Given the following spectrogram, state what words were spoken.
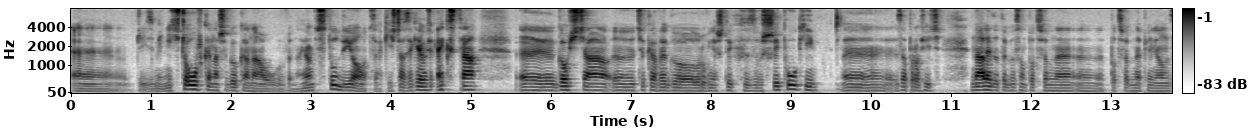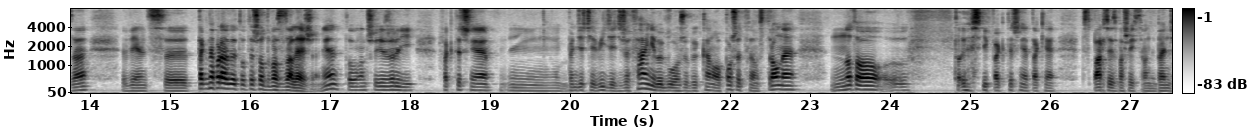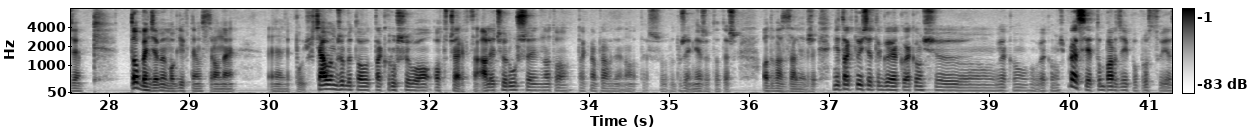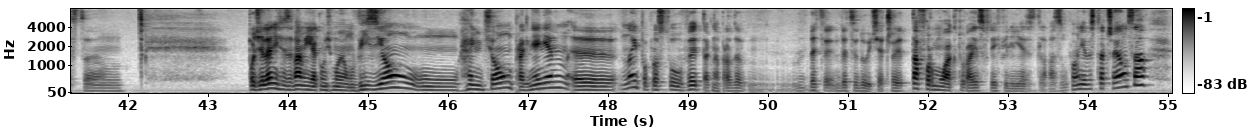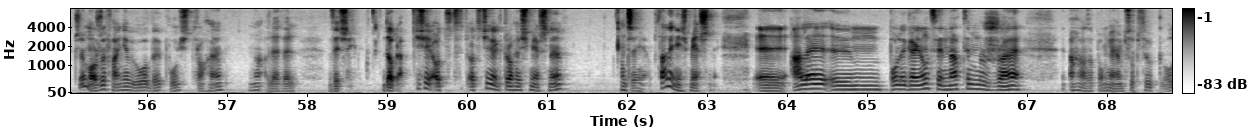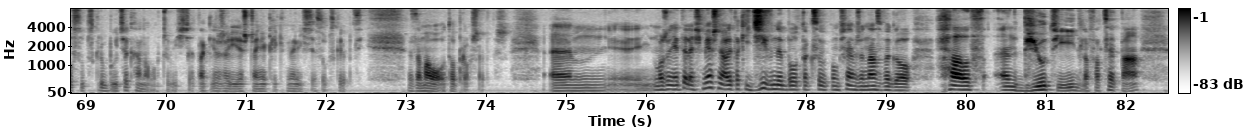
e, czyli zmienić czołówkę naszego kanału, wynająć studio, co jakiś czas jakiegoś ekstra gościa e, ciekawego, również tych z wyższej półki e, zaprosić, no ale do tego są potrzebne, potrzebne pieniądze, więc tak naprawdę to też od Was zależy, nie? To znaczy, jeżeli faktycznie mm, będziecie widzieć, że fajnie by było, żeby kanał poszedł w tę stronę, no to, to jeśli faktycznie takie wsparcie z Waszej strony będzie, to będziemy mogli w tę stronę E, pójść. Chciałbym, żeby to tak ruszyło od czerwca, ale czy ruszy, no to tak naprawdę no, też w dużej mierze to też od Was zależy. Nie traktujcie tego jako jakąś, e, jaką, jakąś presję, to bardziej po prostu jest e, podzielenie się z Wami jakąś moją wizją, chęcią, pragnieniem, no i po prostu Wy tak naprawdę decydujcie, czy ta formuła, która jest w tej chwili jest dla Was zupełnie wystarczająca, czy może fajnie byłoby pójść trochę na level wyżej. Dobra, dzisiaj od, odcinek trochę śmieszny, znaczy nie, wcale nie śmieszny, yy, ale polegający na tym, że Aha, zapomniałem, subskrybujcie kanał oczywiście, tak, jeżeli jeszcze nie kliknęliście subskrypcji. Za mało o to proszę też. Yy, może nie tyle śmieszny, ale taki dziwny, bo tak sobie pomyślałem, że nazwę go Health and Beauty dla faceta, e,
